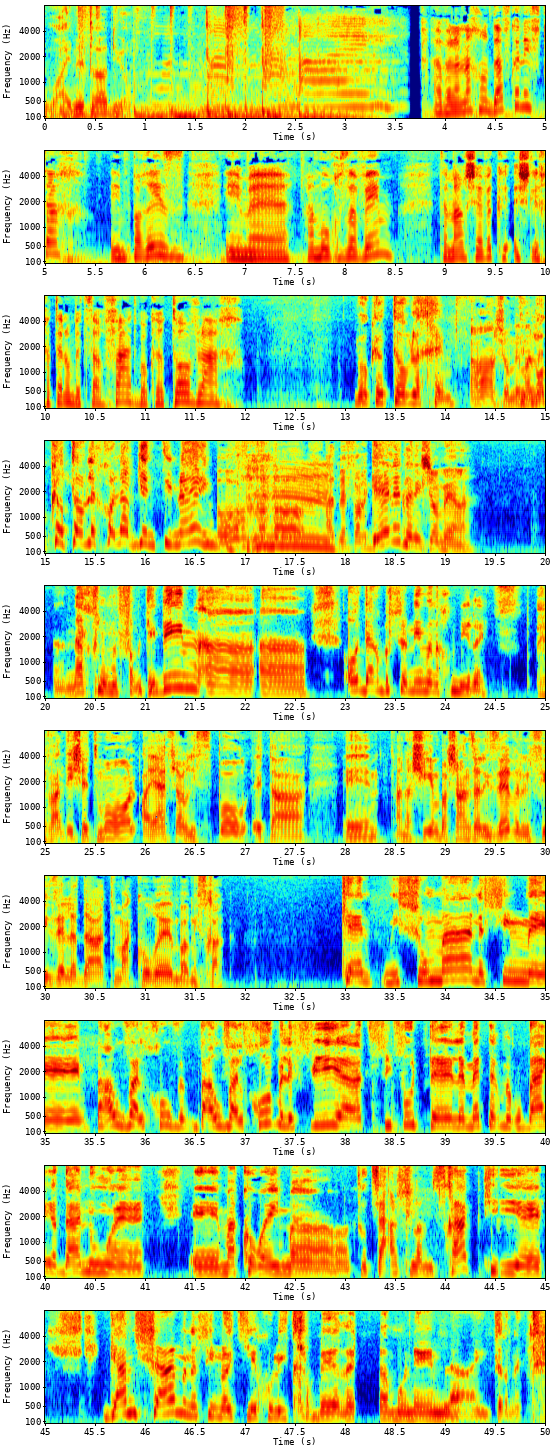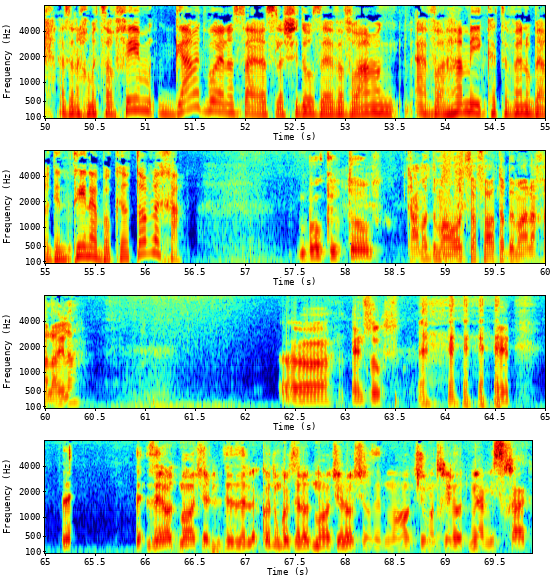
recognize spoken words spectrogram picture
ויינט רדיו. אבל אנחנו דווקא נפתח עם פריז, עם uh, המאוכזבים. תמר שבק, שליחתנו בצרפת, בוקר טוב לך. בוקר טוב לכם. אה, שומעים על... בוקר טוב לכל הארגנטינאים. או, את מפרגנת אני שומע. אנחנו מפרגנים, אה, אה, עוד ארבע שנים אנחנו נראה. הבנתי שאתמול היה אפשר לספור את האנשים בשאנזליזה ולפי זה לדעת מה קורה במשחק. כן, משום מה אנשים אה, באו והלכו ובאו והלכו, ולפי הצפיפות אה, למטר מרובע ידענו אה, אה, מה קורה עם התוצאה של המשחק, כי אה, גם שם אנשים לא הצליחו להתחבר אה, המוניהם לאינטרנט. אז אנחנו מצרפים גם את בואנוס איירס לשידור זאב אברהם, אברהמי, כתבנו בארגנטינה, בוקר טוב לך. בוקר טוב. כמה דמעות ספרת במהלך הלילה? אה, אין סוף. זה- לא דמעות של, זה- זה- קודם כל זה לא דמעות של אושר, זה דמעות שמתחילות מהמשחק.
